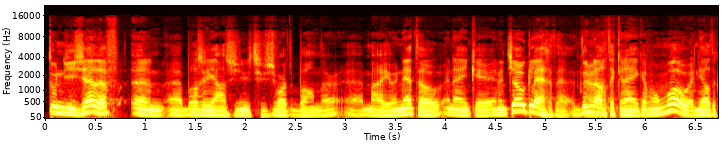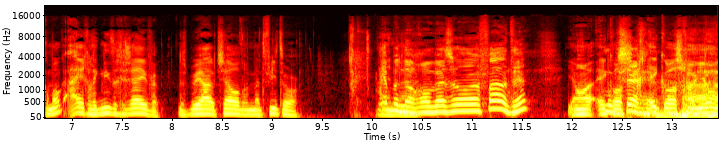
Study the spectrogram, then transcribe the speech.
toen hij zelf een uh, Braziliaanse jiu zwarte bander, uh, Marionetto, in één keer in een choke legde. En toen ja. dacht ik in één keer van wow, en die had ik hem ook eigenlijk niet gegeven. Dus bij jou hetzelfde met Vitor. Je hebt het nog wel best wel fout, hè? Jongen, ik, was, ik was gewoon jong.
